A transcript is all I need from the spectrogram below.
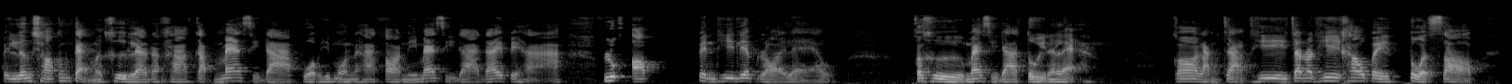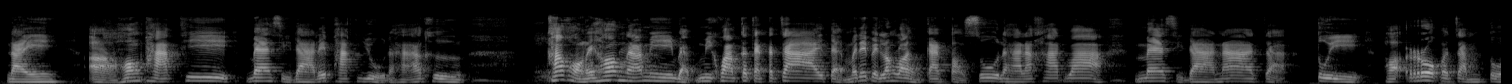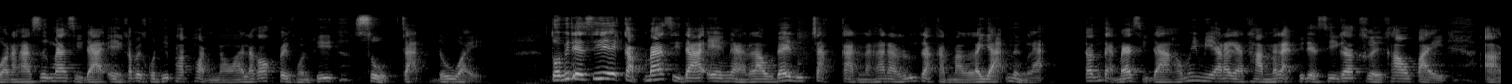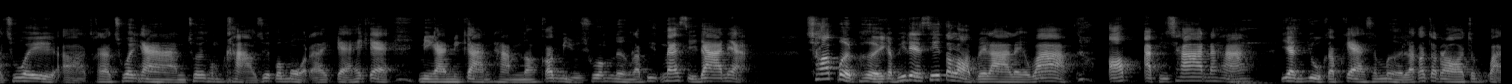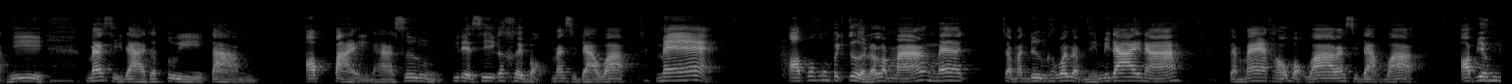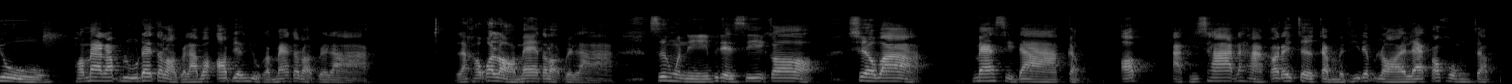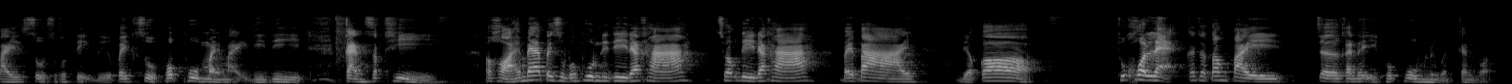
เป็นเรื่องช็อกตั้งแต่เมื่อคืนแล้วนะคะ กับแม่สีดาพัวพิมลนะคะ ตอนนี้แม่สีดาได้ไปหาลูกออฟเป็นที่เรียบร้อยแล้ว ก็คือแม่สีดาตุยนั่นแหละ ก็หลังจากที่เจ้าหน้าที่เข้าไปตรวจสอบในห้องพักที่แม่สีดาได้พักอยู่นะคะก็คือข้าวของในห้องนะมีแบบมีความกระจัดกระจาย แต่ไม่ได้เป็นร่องรอยของการต่อสู้นะคะและคาดว่าแม่สีดาน่าจะ ตุยเพราะโรคประจำตัวนะคะ ซึ่งแม่สีดาเองก็เป็นคนที่พักผ่อนน้อย แล้วก็เป็นคนที่สูบจัดด้วย ตัวพี่เดซี่กับแม่สีดาเองเนี่ยเราได้รู้จักกันนะฮะเรารู้จักกันมาระยะหนึ่งแหละตั้งแต่แม่สีดาเขาไม่มีอะไรจะทำนั่นแหละพี่เดซี่ก็เคยเข้าไปาช่วยช่วยงานช่วยทำข่าวช่วยโปรโมทอะไรแกให้แกมีงานมีการทำเนาะก็มีอยู่ช่วงหนึ่งแล้วพี่แม่สีดาเนี่ยชอบเปิดเผยกับพี่เดซี่ตลอดเวลาเลยว่าออฟอภิชาตินะคะ ยังอยู่กับแกเสมอ แล้วก็จะรอจนกว่าที่แม่สีดาจะตุยตามออฟไปนะคะซึ่งพี่เดซี่ก็เคยบอกแม่สีดาว่า แม่ออฟก็คงไปเกิดแล้วละมั้งแม่จะมาดึงเขาไว้แบบนี้ไม่ได้นะ แต่แม่เขาบอกว่าแม่สีดาว่าออฟยังอยู่เพราะแม่รับรู้ได้ตลอดเวลาว่าออฟยังอยู่กับแม่ตลอดเวลา แล้วเขาก็รอแม่ตลอดเวลา ซึ่งวันนี้พี่เดซี่ก็เชื่อว่าแม่สีดากับ พิชาตินะคะ ก็ได้เจอกันเป็นที่เรียบร้อย และก็คงจะไปสู่สุคติหรือไปสู่ภพภูมิใหม่ ๆ ดีๆ กันสักทีก็ขอให้แม่ไปสู่ภพภูมิดีๆนะคะ โชคดีนะคะบ๊ายบาย เดี๋ยวก็ทุกคนแหละก็จะต้องไปเจอกันในอีกภพภูมิหนึ่งเหมือนกันหมด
